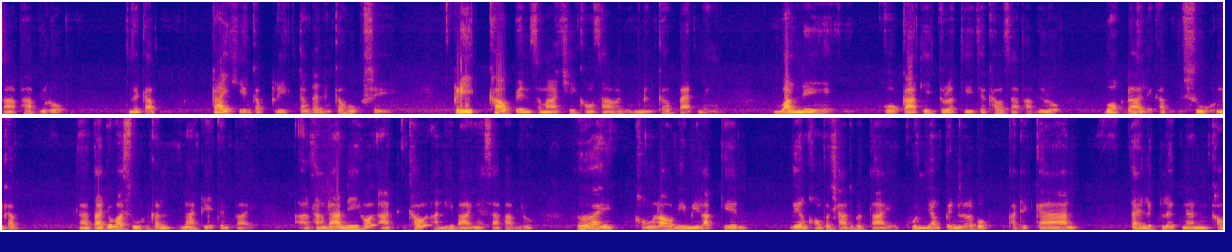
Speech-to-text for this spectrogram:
สหภาพยุโรปนะครับ ใกล้เคียงกับกรีกตั้งแต่ 1964 กรีกเข้าเป็นสมาชิกของสหภาพยุโรป1981 วันนี้โอกาสที่ตุรกีจะเข้าสหภาพยุโรปบอกได้เลยครับศูนย์ครับนะแต่จะว่าศูนย์ก็น่าเกลียดกินไป ทางด้านนี้เขาเขาอธิบายไงสหภาพยุโรปเฮ้ย ของเรานี่มีหลักเกณฑ์เรื่องของประชาธิปไตย คุณยังเป็นระบบเผด็จการ แต่ลึกๆนั้นเขา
